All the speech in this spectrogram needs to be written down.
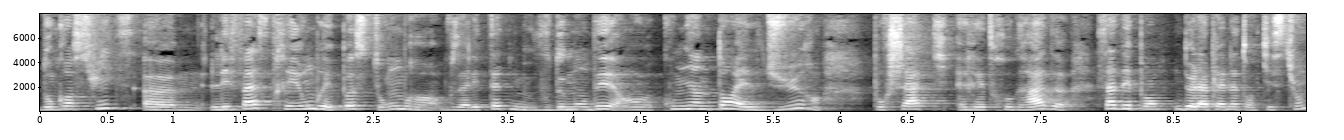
Donc ensuite, euh, les phases pré-ombre et post-ombre, vous allez peut-être vous demander hein, combien de temps elles durent pour chaque rétrograde. Ça dépend de la planète en question.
